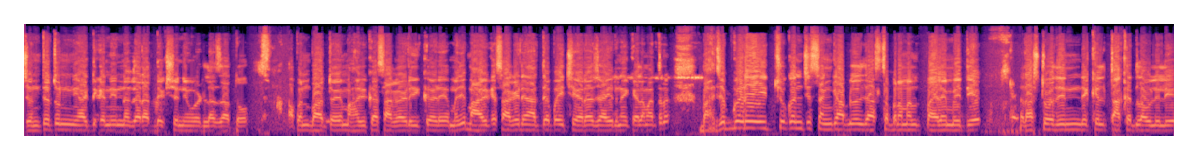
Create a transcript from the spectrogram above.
जनतेतून या ठिकाणी नगराध्यक्ष निवडला जातो आपण पाहतोय महाविकास आघाडीकडे म्हणजे महाविकास आघाडीने अद्यापही चेहरा जाहीर नाही केला मात्र भाजपकडे इच्छुकांची संख्या आपल्याला जास्त प्रमाणात पाहायला मिळते. राष्ट्रवादीने देखील ताकद लावलेली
